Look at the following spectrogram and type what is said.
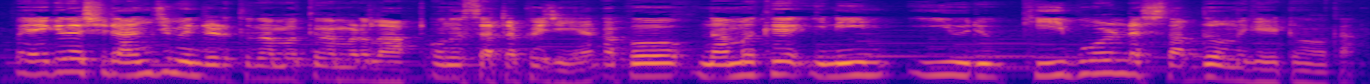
അപ്പോൾ ഏകദേശം ഒരു അഞ്ച് മിനിറ്റ് എടുത്ത് നമുക്ക് നമ്മുടെ ലാപ്ടോപ്പ് ഒന്ന് സെറ്റപ്പ് ചെയ്യാം. അപ്പോൾ നമുക്ക് ഇനിയും ഈ ഒരു കീബോർഡിന്റെ ശബ്ദം ഒന്ന് കേട്ട് നോക്കാം.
